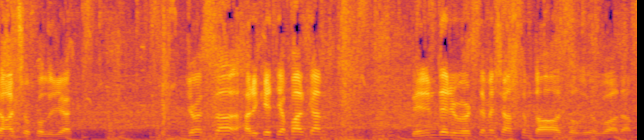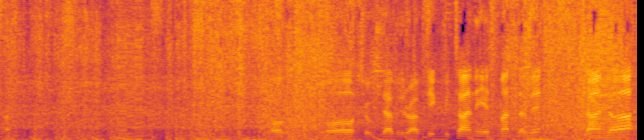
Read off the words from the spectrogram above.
daha çok olacak. Mesela hareket yaparken benim de reverseleme şansım daha az oluyor bu adamla. Oh, oh çok güzel bir drop kick. Bir tane yetmez tabi. Bir tane daha.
